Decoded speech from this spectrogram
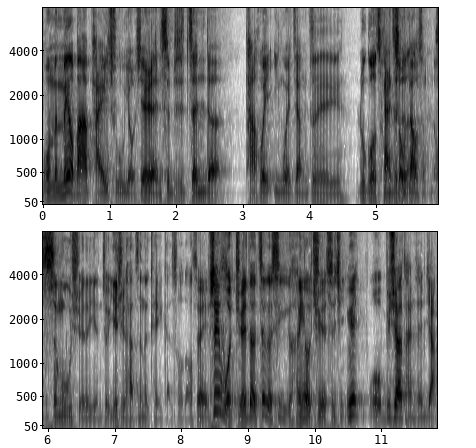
我们没有办法排除有些人是不是真的他会因为这样子。对，如果感受到什么东西，生物学的研究，也许他真的可以感受到。对，所以我觉得这个是一个很有趣的事情，因为我必须要坦诚讲，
